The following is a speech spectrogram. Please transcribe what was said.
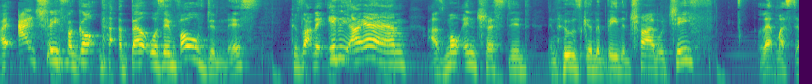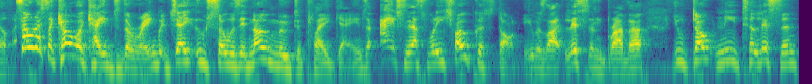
I actually forgot that a belt was involved in this. Because, like the idiot I am, I was more interested in who's going to be the tribal chief let myself out. Solo Sikoa came to the ring, but Jey Uso was in no mood to play games, and actually that's what he focused on. He was like, listen, brother, you don't need to listen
